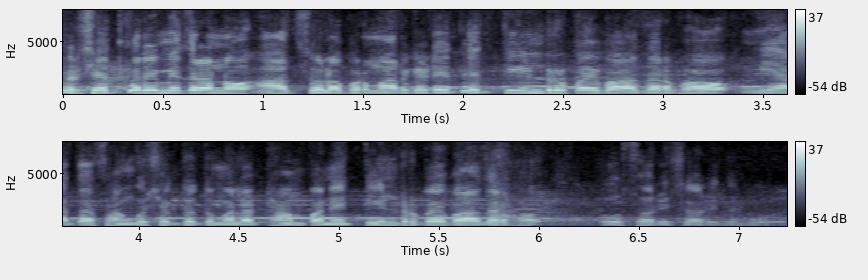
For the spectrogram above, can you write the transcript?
तर शेतकरी मित्रांनो आज सोलापूर मार्केट येथे तीन रुपये बाजारभाव. मी आता सांगू शकतो तुम्हाला ठामपणे तीन रुपये बाजारभाव. ओ सॉरी सॉरी धन्यवाद.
